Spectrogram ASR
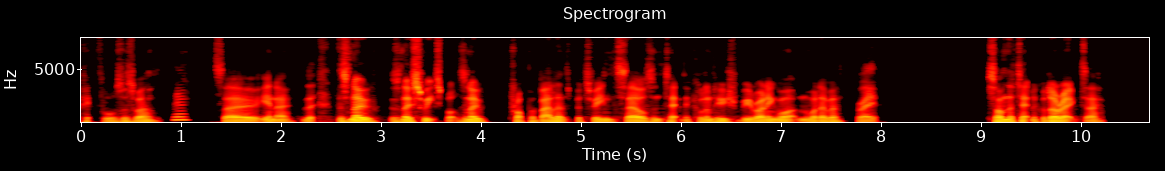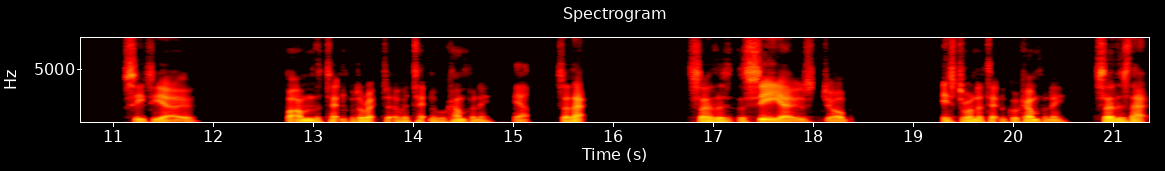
pitfalls as well. Yeah. So you know, th- there's no there's no sweet spot. There's no proper balance between sales and technical and who should be running what and whatever. Right. So I'm the technical director, CTO, but I'm the technical director of a technical company. Yeah. So that, so the the CEO's job is to run a technical company. So there's that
